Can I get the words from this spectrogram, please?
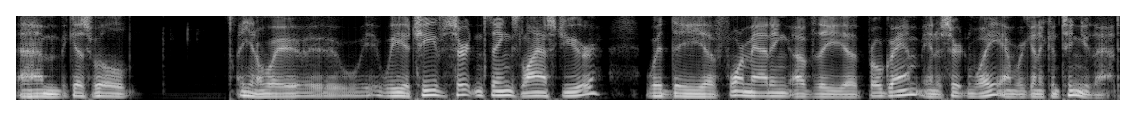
Um, because we'll, you know, we, we achieved certain things last year with the uh, formatting of the uh, program in a certain way, and we're going to continue that.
